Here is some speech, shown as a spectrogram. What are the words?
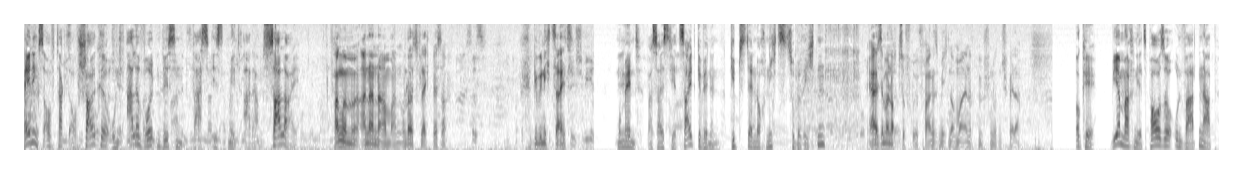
Trainingsauftakt auf Schalke und alle wollten wissen, was ist mit Adam Salai? Fangen wir mit einem anderen Namen an, oder? Ist vielleicht besser. Gewinne ich Zeit. Moment, was heißt hier Zeit gewinnen? Gibt es denn noch nichts zu berichten? Ja, ist immer noch zu früh. Fragen Sie mich nochmal eine fünf Minuten später. Okay, wir machen jetzt Pause und warten ab.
